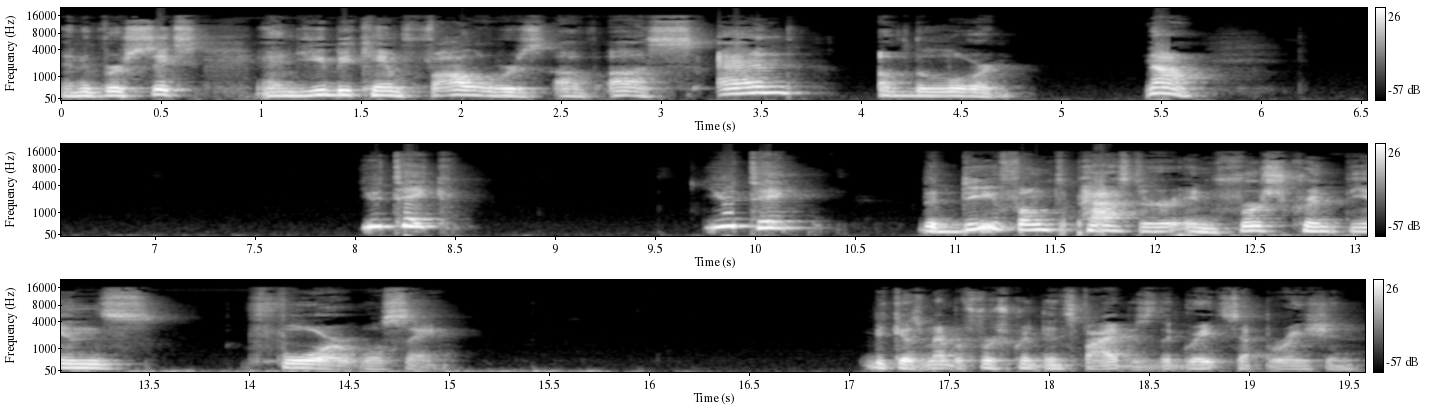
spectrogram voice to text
And in verse 6, and you became followers of us and of the Lord. Now, you take, you take the defunct pastor in 1 Corinthians 4, we'll say. Because remember, 1 Corinthians 5 is the great separation.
